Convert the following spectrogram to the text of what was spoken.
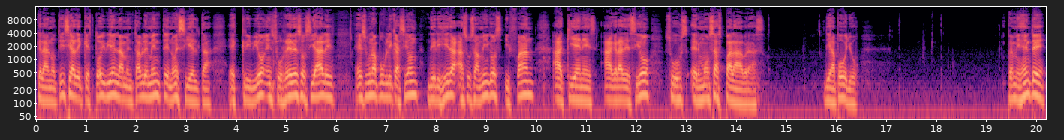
que la noticia de que estoy bien lamentablemente no es cierta. Escribió en sus redes sociales es una publicación dirigida a sus amigos y fans a quienes agradeció sus hermosas palabras de apoyo pues mi gente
